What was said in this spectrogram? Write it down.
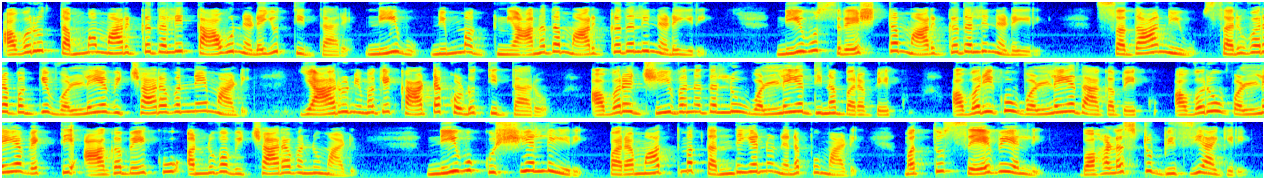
ಅವರು ತಮ್ಮ ಮಾರ್ಗದಲ್ಲಿ ತಾವು ನಡೆಯುತ್ತಿದ್ದಾರೆ. ನೀವು ನಿಮ್ಮ ಜ್ಞಾನದ ಮಾರ್ಗದಲ್ಲಿ ನಡೆಯಿರಿ. ನೀವು ಶ್ರೇಷ್ಠ ಮಾರ್ಗದಲ್ಲಿ ನಡೆಯಿರಿ. ಸದಾ ನೀವು ಸರ್ವರ ಬಗ್ಗೆ ಒಳ್ಳೆಯ ವಿಚಾರವನ್ನೇ ಮಾಡಿ. ಯಾರು ನಿಮಗೆ ಕಾಟ ಕೊಡುತ್ತಿದ್ದಾರೋ ಅವರ ಜೀವನದಲ್ಲೂ ಒಳ್ಳೆಯ ದಿನ ಬರಬೇಕು. ಅವರಿಗೂ ಒಳ್ಳೆಯದಾಗಬೇಕು. ಅವರು ಒಳ್ಳೆಯ ವ್ಯಕ್ತಿ ಆಗಬೇಕು ಅನ್ನುವ ವಿಚಾರವನ್ನು ಮಾಡಿ. ನೀವು ಖುಷಿಯಲ್ಲಿ ಇರಿ. ಪರಮಾತ್ಮ ತಂದೆಯನ್ನು ನೆನಪು ಮಾಡಿ. ಮತ್ತು ಸೇವೆಯಲ್ಲಿ ಬಹಳಷ್ಟು ಬ್ಯುಸಿಯಾಗಿರಿ.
